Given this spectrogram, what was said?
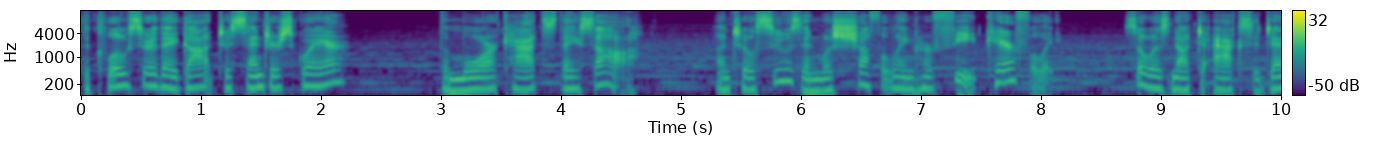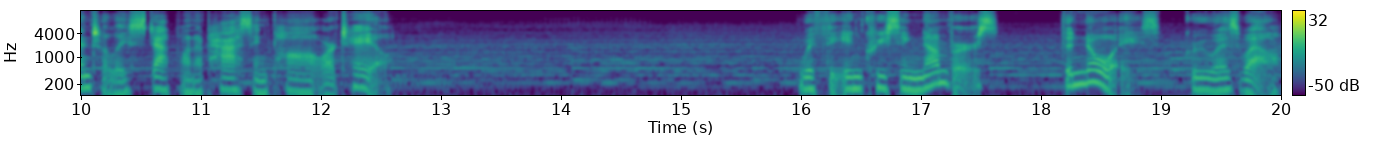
The closer they got to Center Square, the more cats they saw, until Susan was shuffling her feet carefully so as not to accidentally step on a passing paw or tail. With the increasing numbers, the noise grew as well.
